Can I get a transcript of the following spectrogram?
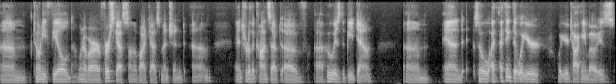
um, Tony Field, one of our first guests on the podcast, mentioned, um, and sort of the concept of uh, who is the beatdown. Um, and so I, I think that what you're what you're talking about is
